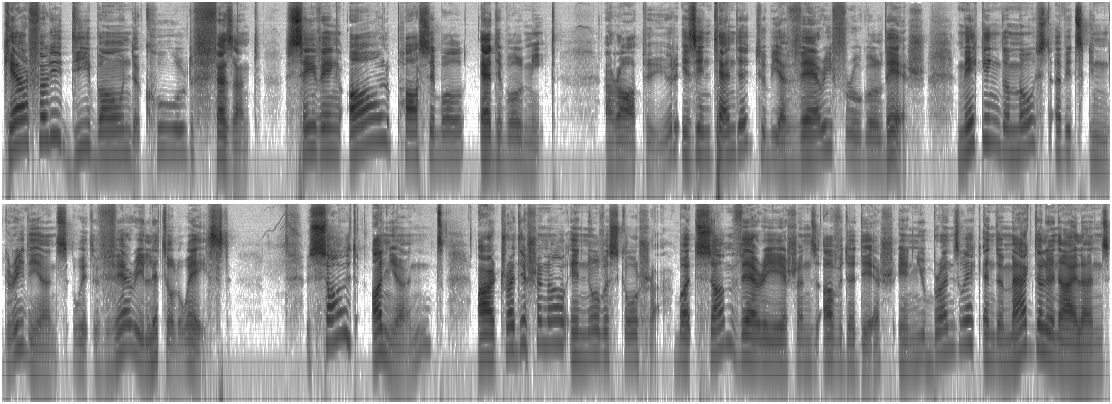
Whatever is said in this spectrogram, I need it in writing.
Carefully debone the cooled pheasant saving all possible edible meat. A rapure is intended to be a very frugal dish, making the most of its ingredients with very little waste. Salt onions are traditional in Nova Scotia, but some variations of the dish in New Brunswick and the Magdalen Islands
